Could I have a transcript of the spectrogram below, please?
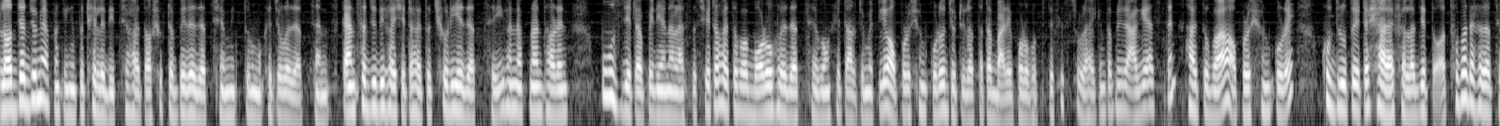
লজ্জার জন্য আপনাকে কিন্তু ঠেলে দিচ্ছে। হয়তো অসুখটা বেড়ে যাচ্ছে, মৃত্যুর মুখে চলে যাচ্ছেন। ক্যান্সার যদি হয়, সেটা হয়তো ছড়িয়ে যাচ্ছে। ইভেন আপনার ধরেন পুজ যেটা পেরিয়ানাল অ্যাপসেস সেটা হয়তো বা বড় হয়ে যাচ্ছে এবং সেটা আলটিমেটলি অপারেশন করেও জটিলতাটা বাড়ে, পরবর্তীতে ফিস্টুলা হয়। কিন্তু আপনি আগে আসতেন হয়তো বা অপারেশন করে খুব দ্রুত এটা সারায় ফেলা যেত। অথবা দেখা যাচ্ছে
